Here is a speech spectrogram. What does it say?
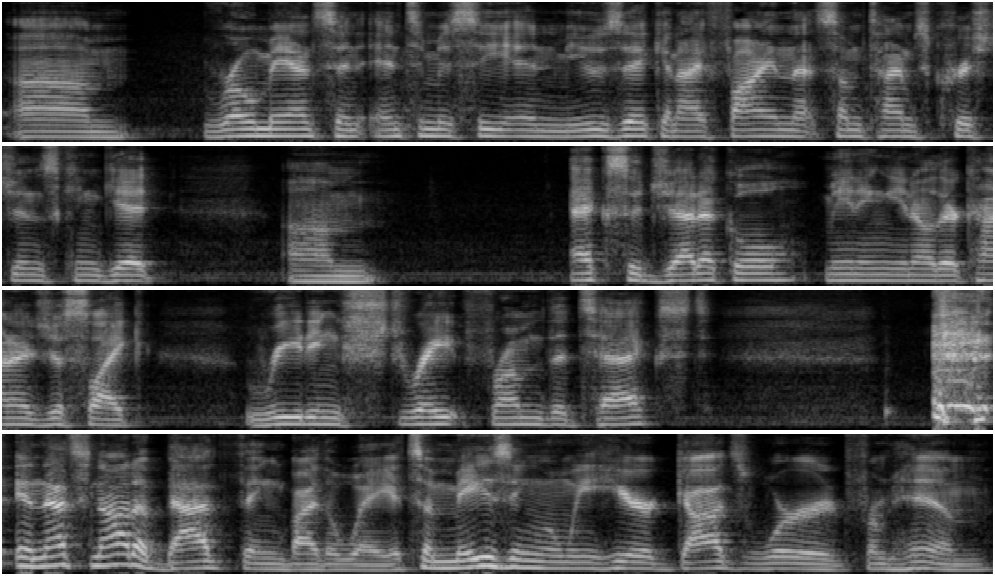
um, romance and intimacy in music, and I find that sometimes Christians can get um, exegetical, meaning you know they're kind of just like reading straight from the text. and that's not a bad thing, by the way. It's amazing when we hear God's word from Him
